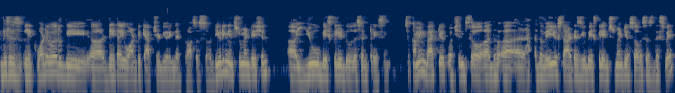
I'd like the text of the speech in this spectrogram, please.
this is like whatever the uh, data you want to capture during that process. So during instrumentation uh, you basically do this in tracing so coming back to your question, so uh, the uh, uh, the way you start is you basically instrument your services this way,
